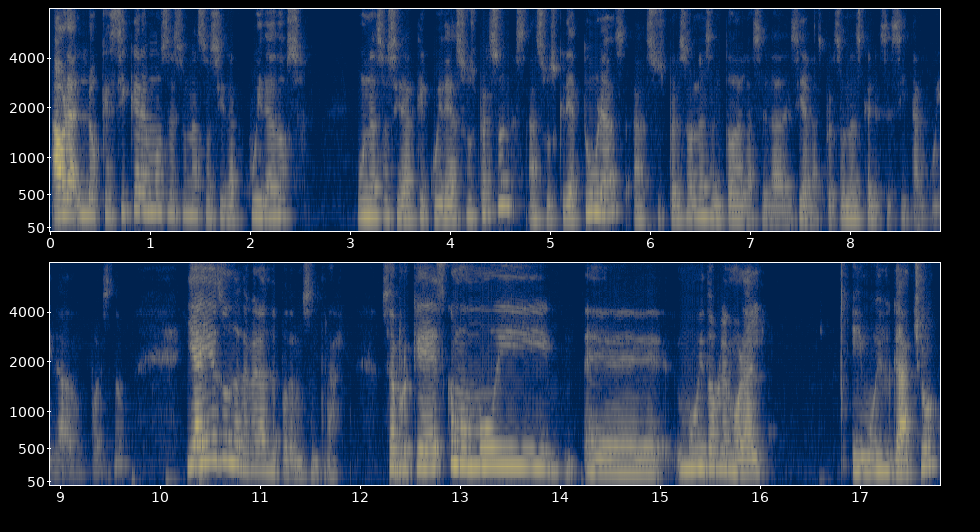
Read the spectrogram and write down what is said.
Ahora, lo que sí queremos es una sociedad cuidadosa, una sociedad que cuide a sus personas, a sus criaturas, a sus personas en todas las edades y a las personas que necesitan cuidado, pues, ¿no? Y ahí es donde de veras le podemos entrar. O sea, porque es como muy, eh, muy doble moral y muy gacho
